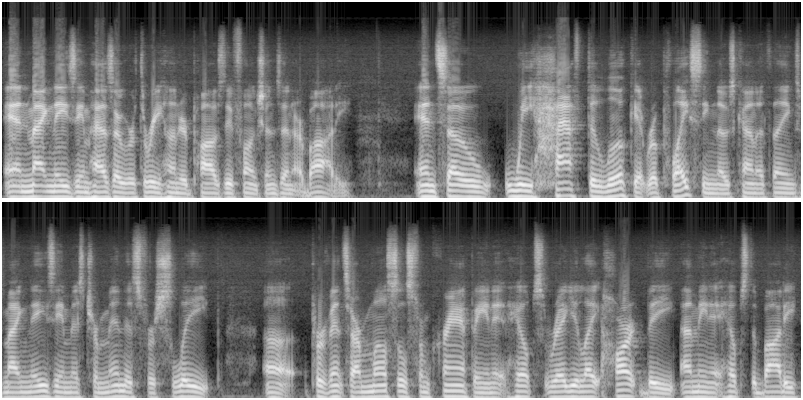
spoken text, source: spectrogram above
And magnesium has over 300 positive functions in our body. And so we have to look at replacing those kind of things. Magnesium is tremendous for sleep, uh, prevents our muscles from cramping, it helps regulate heartbeat. I mean, it helps the body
